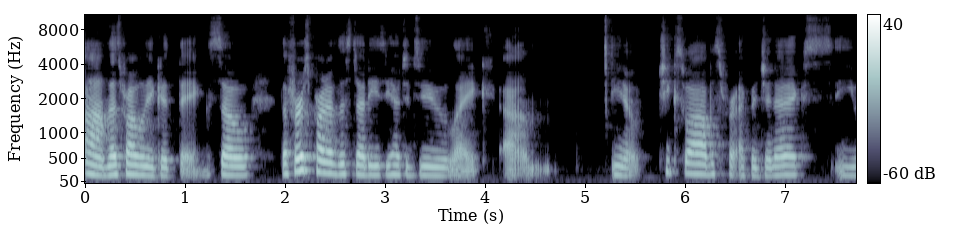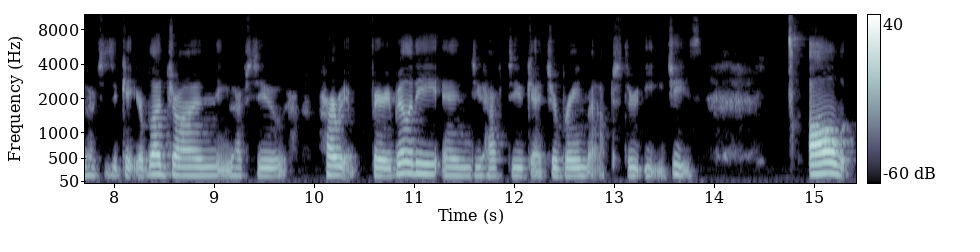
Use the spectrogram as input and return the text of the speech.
um, that's probably a good thing. So the first part of the study is you have to do like um, you know cheek swabs for epigenetics. You have to get your blood drawn. You have to do heart rate variability, and you have to get your brain mapped through EEGs. All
